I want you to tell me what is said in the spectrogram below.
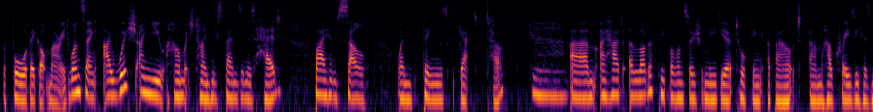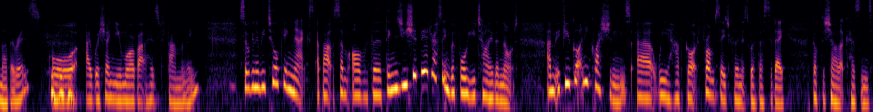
before they got married. One saying, I wish I knew how much time he spends in his head by himself when things get tough. Mm. Um, I had a lot of people on social media talking about um, how crazy his mother is, or I wish I knew more about his family. So, we're going to be talking next about some of the things you should be addressing before you tie the knot. Um, if you've got any questions, uh, we have got from Sage Clinics with us today Dr. Charlotte Cousins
